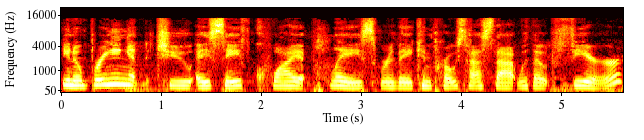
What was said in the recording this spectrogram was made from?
you know, bringing it to a safe, quiet place where they can process that without fear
